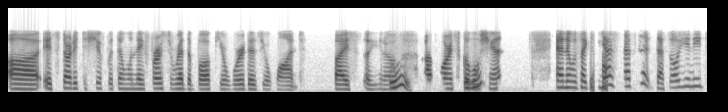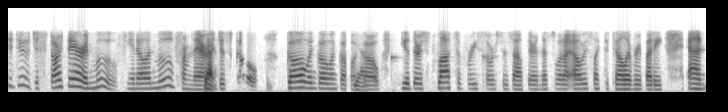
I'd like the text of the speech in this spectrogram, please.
uh it started to shift with them when they first read the book your word is your wand by uh, you know Ooh. uh, Florence Scovel Mhm. Shinn and it was like yes that's it that's all you need to do just start there and move you know and move from there Right. and just go go and go and go and Yeah. go you, there's lots of resources out there and that's what I always like to tell everybody and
